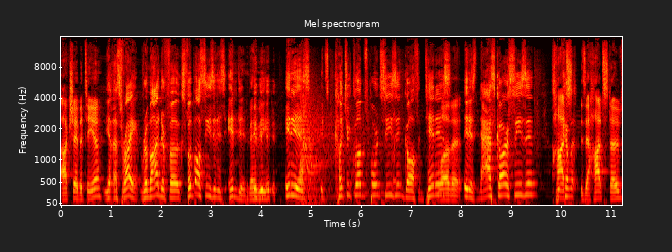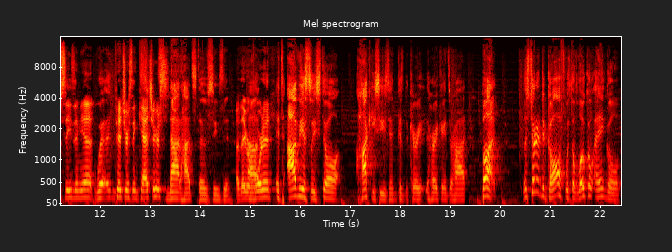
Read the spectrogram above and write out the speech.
Akshay Bhatia. Yeah, that's right. Reminder, folks, football season is ended, baby. it is. It's country club sports season, golf and tennis. Love it. It is NASCAR season. So Hot coming- is it hot stove season yet? we're- Pitchers and catchers not hot stove season. are they Uh, reported? It's obviously still hockey season because the, the Hurricanes are hot. But let's turn it to golf with the local angle.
